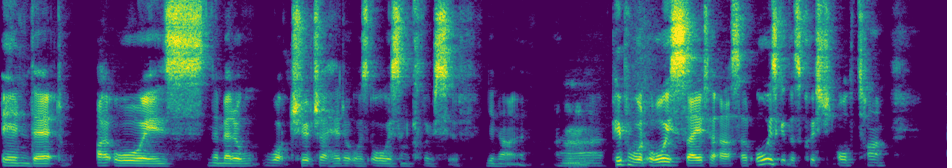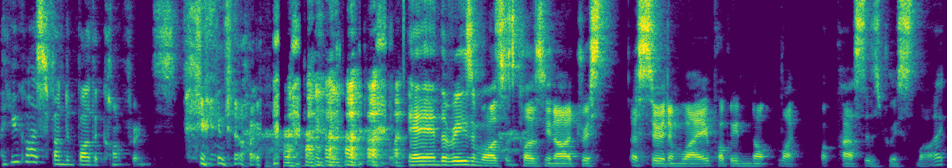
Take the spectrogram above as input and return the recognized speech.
in that I always, no matter what church I had, it was always inclusive. You know, Mm. uh, people would always say to us, I'd always get this question all the time: Are you guys funded by the conference? you know, and the reason was is because you know I dressed a certain way, probably not like what pastors dress like.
